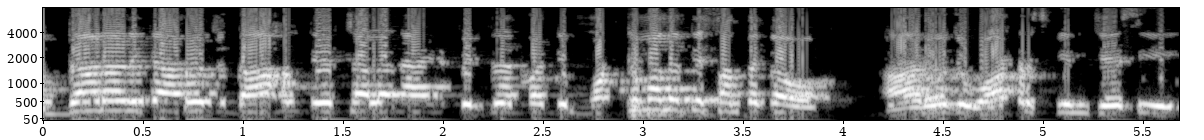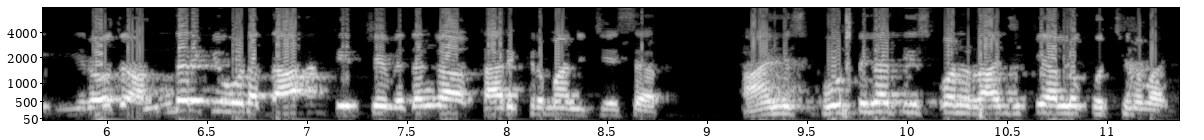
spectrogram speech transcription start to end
ఉద్దానానికి ఆ రోజు దాహం తీర్చాలని ఆయన పెట్టినటువంటి మొట్టమొదటి సంతకం ఆ రోజు వాటర్ స్కీమ్ చేసి ఈ రోజు అందరికీ కూడా దాహం తీర్చే విధంగా కార్యక్రమాన్ని చేశారు. ఆయన స్ఫూర్తిగా తీసుకొని రాజకీయాల్లోకి వచ్చిన వాడు.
